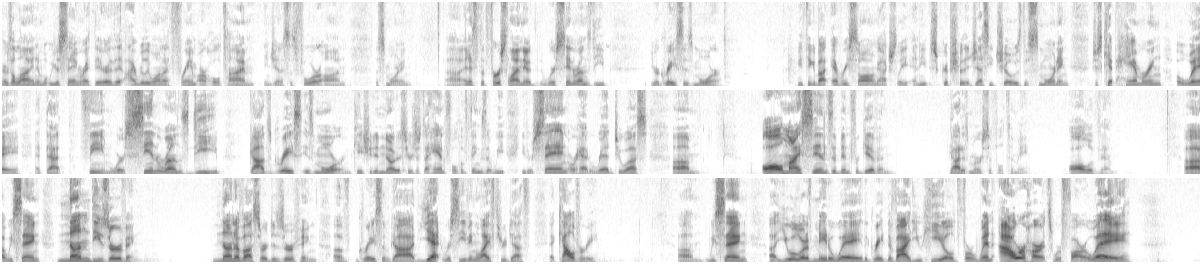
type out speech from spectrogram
there's a line in what we were just saying right there that I really want to frame our whole time in Genesis 4 on this morning. Uh, and it's the first line there where sin runs deep, your grace is more. You think about every song, actually, and scripture that Jesse chose this morning just kept hammering away at that theme where sin runs deep, God's grace is more. In case you didn't notice, here's just a handful of things that we either sang or had read to us. Um, all my sins have been forgiven. God is merciful to me. All of them. Uh, we sang, none deserving. None of us are deserving of grace of God, yet receiving life through death at Calvary. Um, we sang, uh, You, O Lord, have made a way, the great divide you healed, for when our hearts were far away,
